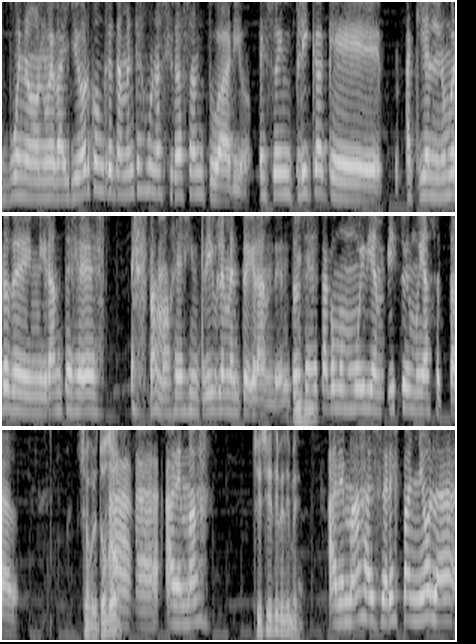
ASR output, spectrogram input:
Bueno, Nueva York concretamente es una ciudad santuario. Eso implica que aquí el número de inmigrantes es, vamos, es increíblemente grande. Entonces está como muy bien visto y muy aceptado. Sobre todo. además. Sí, sí, dime, dime. Además, al ser española,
